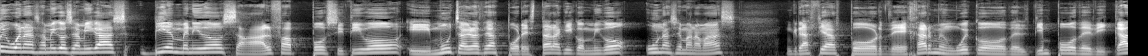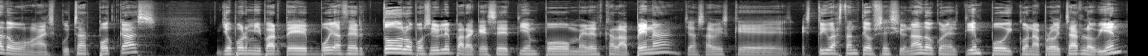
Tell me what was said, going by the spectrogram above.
Muy buenas amigos y amigas, bienvenidos a Alfa Positivo y muchas gracias por estar aquí conmigo una semana más. Gracias por dejarme un hueco del tiempo dedicado a escuchar podcasts. Yo por mi parte voy a hacer todo lo posible para que ese tiempo merezca la pena. Ya sabéis que estoy bastante obsesionado con el tiempo y con aprovecharlo bien.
